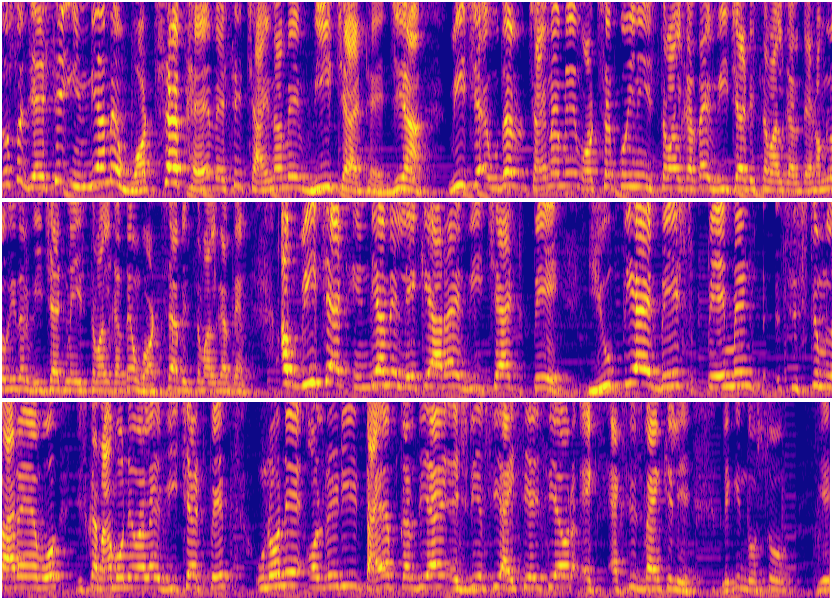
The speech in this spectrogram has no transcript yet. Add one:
दोस्तों, जैसे इंडिया में व्हाट्सएप है, वैसे चाइना में वी चैट है। जी हाँ वी उधर चाइना में व्हाट्सएप कोई नहीं इस्तेमाल करता है वी चैट इस्तेमाल करते हैं। हम लोग इधर वी चैट नहीं इस्तेमाल करते हैं व्हाट्सएप इस्तेमाल करते हैं। अब वी चैट इंडिया में लेके आ रहा है वी चैट पे यूपीआई बेस्ड पेमेंट सिस्टम ला रहे हैं वो, जिसका नाम होने वाला है वी चैट पे उन्होंने ऑलरेडी टाइप कर दिया है H D F C ICICI और एक्सिस बैंक के लिए। लेकिन दोस्तों ये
